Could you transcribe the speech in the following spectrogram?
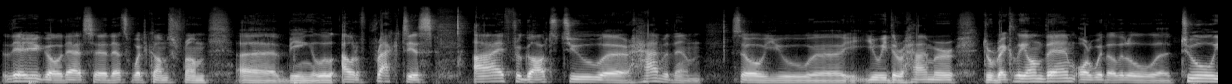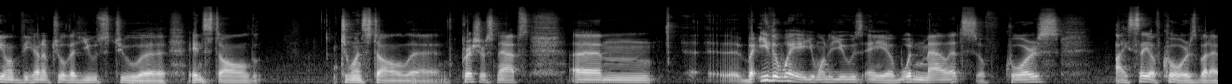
there you go. That's, uh, that's what comes from uh, being a little out of practice. I forgot to uh, hammer them. So you uh, you either hammer directly on them or with a little uh, tool, you know, the kind of tool that you use to uh, install to install uh, pressure snaps. Um, uh, but either way, you want to use a, a, wooden mallet, of course. I say of course, but I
